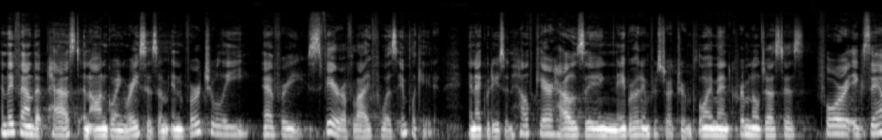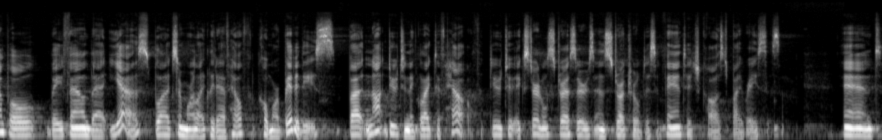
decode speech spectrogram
and they found that past and ongoing racism in virtually every sphere of life was implicated inequities in healthcare, housing, neighborhood infrastructure, employment, criminal justice. For example, they found that yes, blacks are more likely to have health comorbidities, but not due to neglect of health, due to external stressors and structural disadvantage caused by racism. And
